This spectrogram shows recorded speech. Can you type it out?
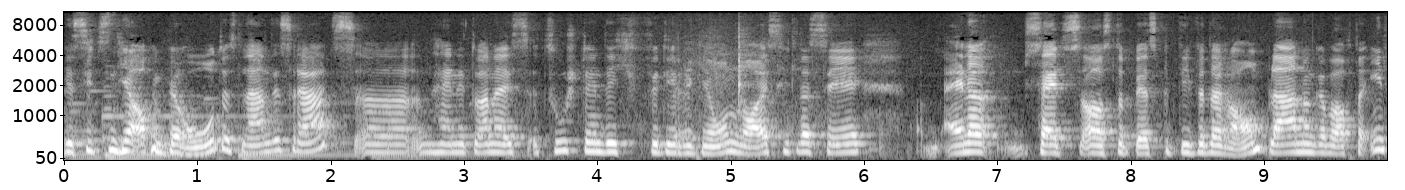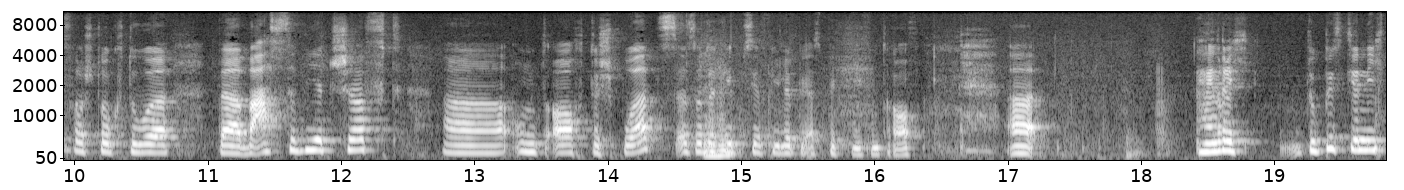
Wir sitzen hier auch im Büro des Landesrats. Äh, Heine Dorner ist zuständig für die Region Neusiedlersee, einerseits aus der Perspektive der Raumplanung, aber auch der Infrastruktur, der Wasserwirtschaft äh, und auch des Sports. Also da mhm. gibt es ja viele Perspektiven drauf. Äh, Heinrich, du bist ja nicht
